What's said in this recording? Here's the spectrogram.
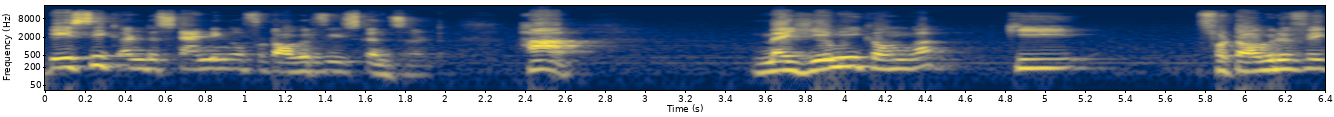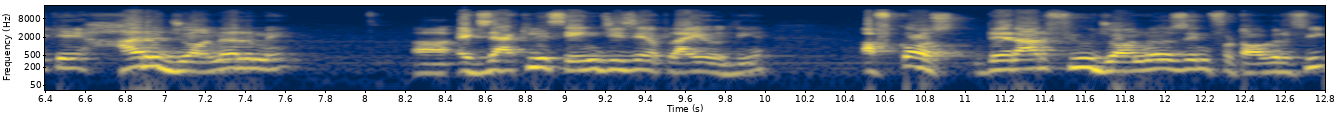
basic understanding of photography is concern हाँ मैं ये नहीं कहूँगा कि फोटोग्राफी के हर जॉनर में एग्जैक्टली सेम चीज़ें अप्लाई होती हैं। Of course there are few genres in photography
